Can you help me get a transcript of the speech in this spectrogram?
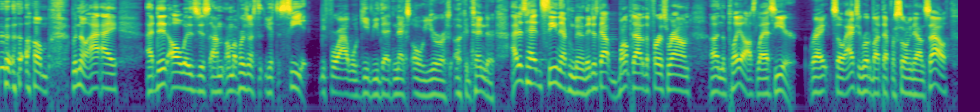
um, but no, I, I, I did always just I'm, I'm a person that you have to see it before I will give you that next. Oh, you're a, a contender. I just hadn't seen that from Denver. They just got bumped out of the first round uh, in the playoffs last year right? So I actually wrote about that for Soaring Down South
